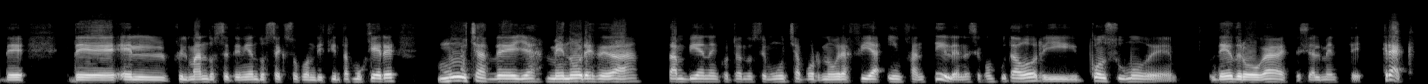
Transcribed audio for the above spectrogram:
de, de él filmándose teniendo sexo con distintas mujeres, muchas de ellas menores de edad, también encontrándose mucha pornografía infantil en ese computador y consumo de, droga, especialmente crack.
